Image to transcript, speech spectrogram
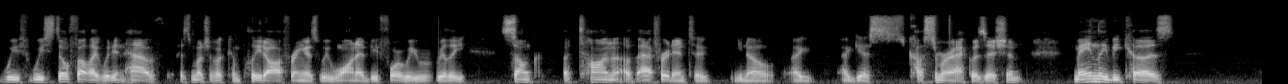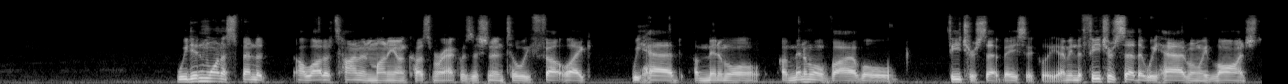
we we still felt like we didn't have as much of a complete offering as we wanted before we really sunk a ton of effort into you know I, I guess customer acquisition, mainly because we didn't want to spend a, a lot of time and money on customer acquisition until we felt like we had a minimal a minimal viable feature set basically. I mean the feature set that we had when we launched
